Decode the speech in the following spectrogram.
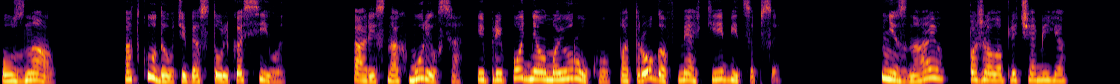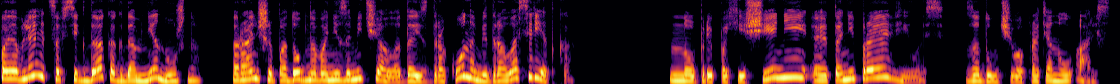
Узнал. Откуда у тебя столько силы? Арис нахмурился и приподнял мою руку, потрогав мягкие бицепсы. «Не знаю», – пожала плечами я. «Появляется всегда, когда мне нужно. Раньше подобного не замечала, да и с драконами дралась редко». «Но при похищении это не проявилось», – задумчиво протянул Арис.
